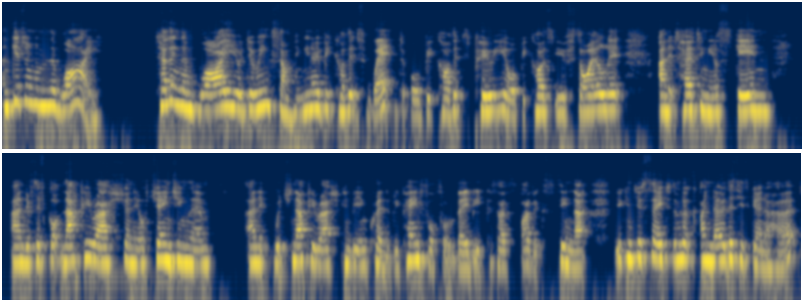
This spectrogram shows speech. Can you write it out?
and giving them the why telling them why you're doing something, you know, because it's wet or because it's pooey or because you've soiled it and it's hurting your skin. And if they've got nappy rash and you're changing them, and it, which nappy rash can be incredibly painful for a baby because I've I've seen that. You can just say to them, "Look, I know this is going to hurt,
